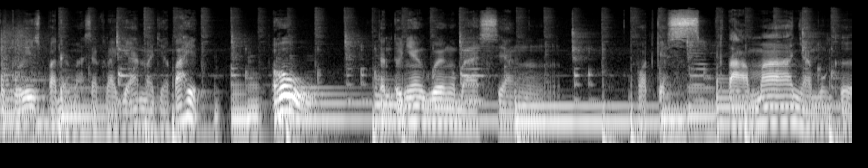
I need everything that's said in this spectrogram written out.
ditulis pada masa kerajaan Majapahit. Oh, tentunya gue ngebahas yang podcast pertama nyambung ke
